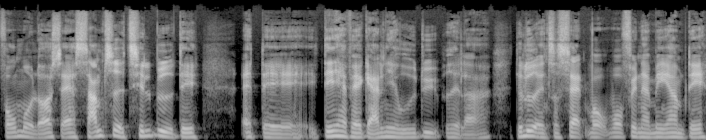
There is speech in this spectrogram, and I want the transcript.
formålet også er samtidig at tilbyde det, at øh, det her vil jeg gerne lige have uddybet, eller det lyder interessant, hvor, hvor finder jeg mere om det,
